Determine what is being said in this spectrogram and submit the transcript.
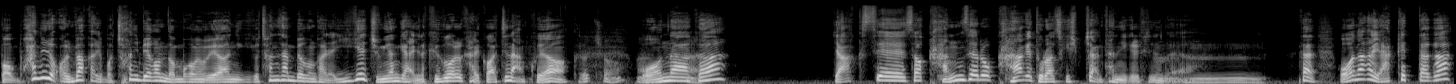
뭐 환율이 얼마까지 뭐 1200원 넘어가면 외환위기고 1300원 가냐 이게 중요한 게 아니라 그걸 갈 것 같지는 않고요. 그렇죠. 아. 원화가 약세에서 강세로 강하게 돌아서기 쉽지 않다는 얘기를 드리는 거예요. 음. 그러니까 원화가 약했다가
